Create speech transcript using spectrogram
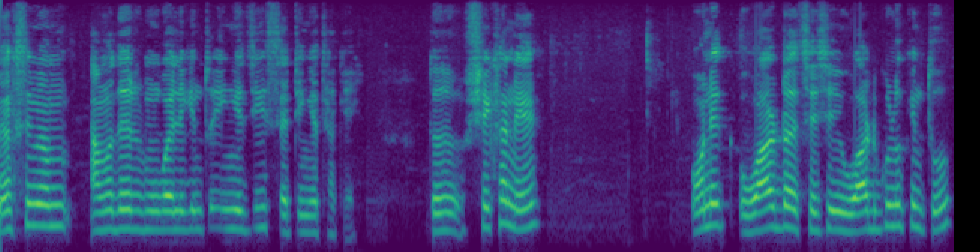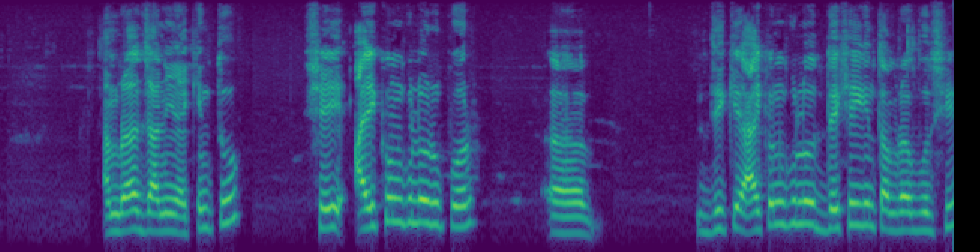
ম্যাক্সিমাম আমাদের মোবাইলে কিন্তু ইংরেজি সেটিংয়ে থাকে। তো সেখানে অনেক ওয়ার্ড আছে, সেই ওয়ার্ডগুলো কিন্তু আমরা জানি না। কিন্তু সেই আইকনগুলোর উপর দিকে আইকনগুলো দেখেই কিন্তু আমরা বুঝি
